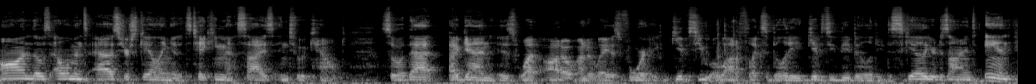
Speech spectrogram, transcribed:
on those elements as you're scaling it. It's taking that size into account. So that, again, is what auto underlay is for. It gives you a lot of flexibility. It gives you the ability to scale your designs. And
